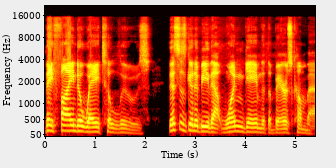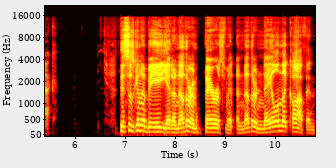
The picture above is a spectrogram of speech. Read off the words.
They find a way to lose. This is going to be that one game that the Bears come back. This is going to be yet another embarrassment, another nail in the coffin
